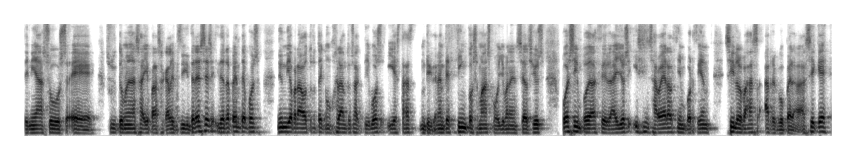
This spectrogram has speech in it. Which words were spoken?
tenía sus, eh, sus ahí para sacar intereses y de repente, pues de un día para otro te congelan tus activos y estás directamente cinco semanas como llevan en Celsius, pues sin poder acceder a ellos y sin saber al 100% si los vas a recuperar. Así que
